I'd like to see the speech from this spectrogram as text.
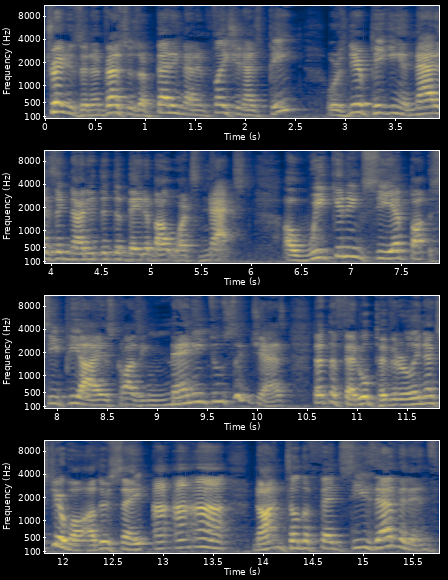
Traders and investors are betting that inflation has peaked or is near peaking, and that has ignited the debate about what's next. A weakening CPI is causing many to suggest that the Fed will pivot early next year, while others say, uh-uh-uh, not until the Fed sees evidence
